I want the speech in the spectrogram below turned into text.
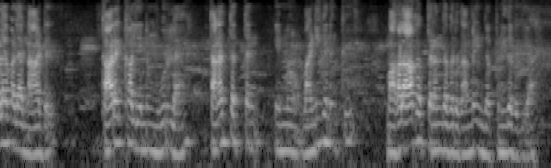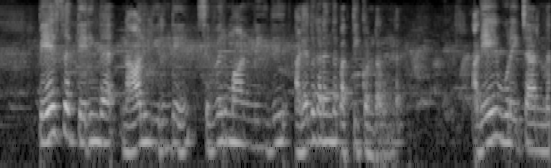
கோலவள நாடு. காரைக்கால் என்னும் ஊரில் தனத்தத்தன் என்னும் வணிகனுக்கு மகளாக பிறந்தவர் தாங்க இந்த புனிதவதியார். பேச தெரிந்த நாளில் இருந்தே செவ்வெருமான் மீது அளவு கடந்த பக்தி கொண்டவங்க. அதே ஊரை சார்ந்த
